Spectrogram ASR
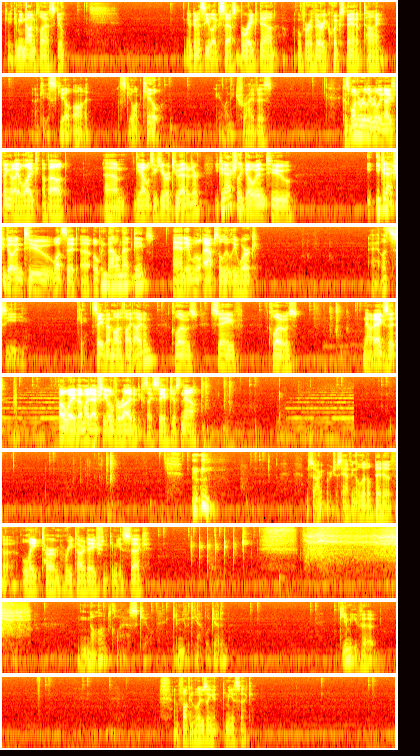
Okay, give me non-class skill. You're gonna see like Sseth's breakdown over a very quick span of time. Okay, skill on it. Skill on kill. Let me try this. Because one really, really nice thing that I like about um, Diablo 2 Hero 2 editor, you can actually go into you can actually go into what's it uh, open BattleNet games, and it will absolutely work. Uh, let's see. Okay, save that modified item, close, save, close. Now exit. Oh wait, that might actually override it because I saved just now. I'm sorry, we're just having a little bit of uh, late term retardation. Give me a sec. Non class skill. Give me the Diablo Geddon. Give me the. I'm fucking losing it. Give me a sec.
